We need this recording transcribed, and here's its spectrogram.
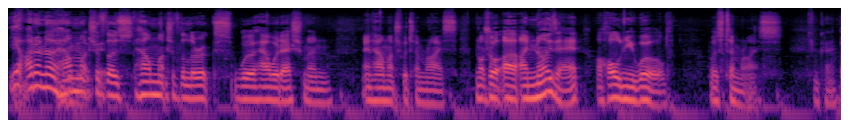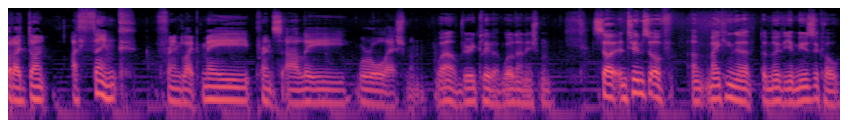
Yeah, I don't know how really much like of that. those, how much of the lyrics were Howard Ashman, and how much were Tim Rice. I'm not sure. Uh, I know that a whole new world was Tim Rice, okay. but I don't. I think friend like me, Prince Ali, were all Ashman. Wow, very clever. Well done, Ashman. So, in terms of um, making the, the movie a musical,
